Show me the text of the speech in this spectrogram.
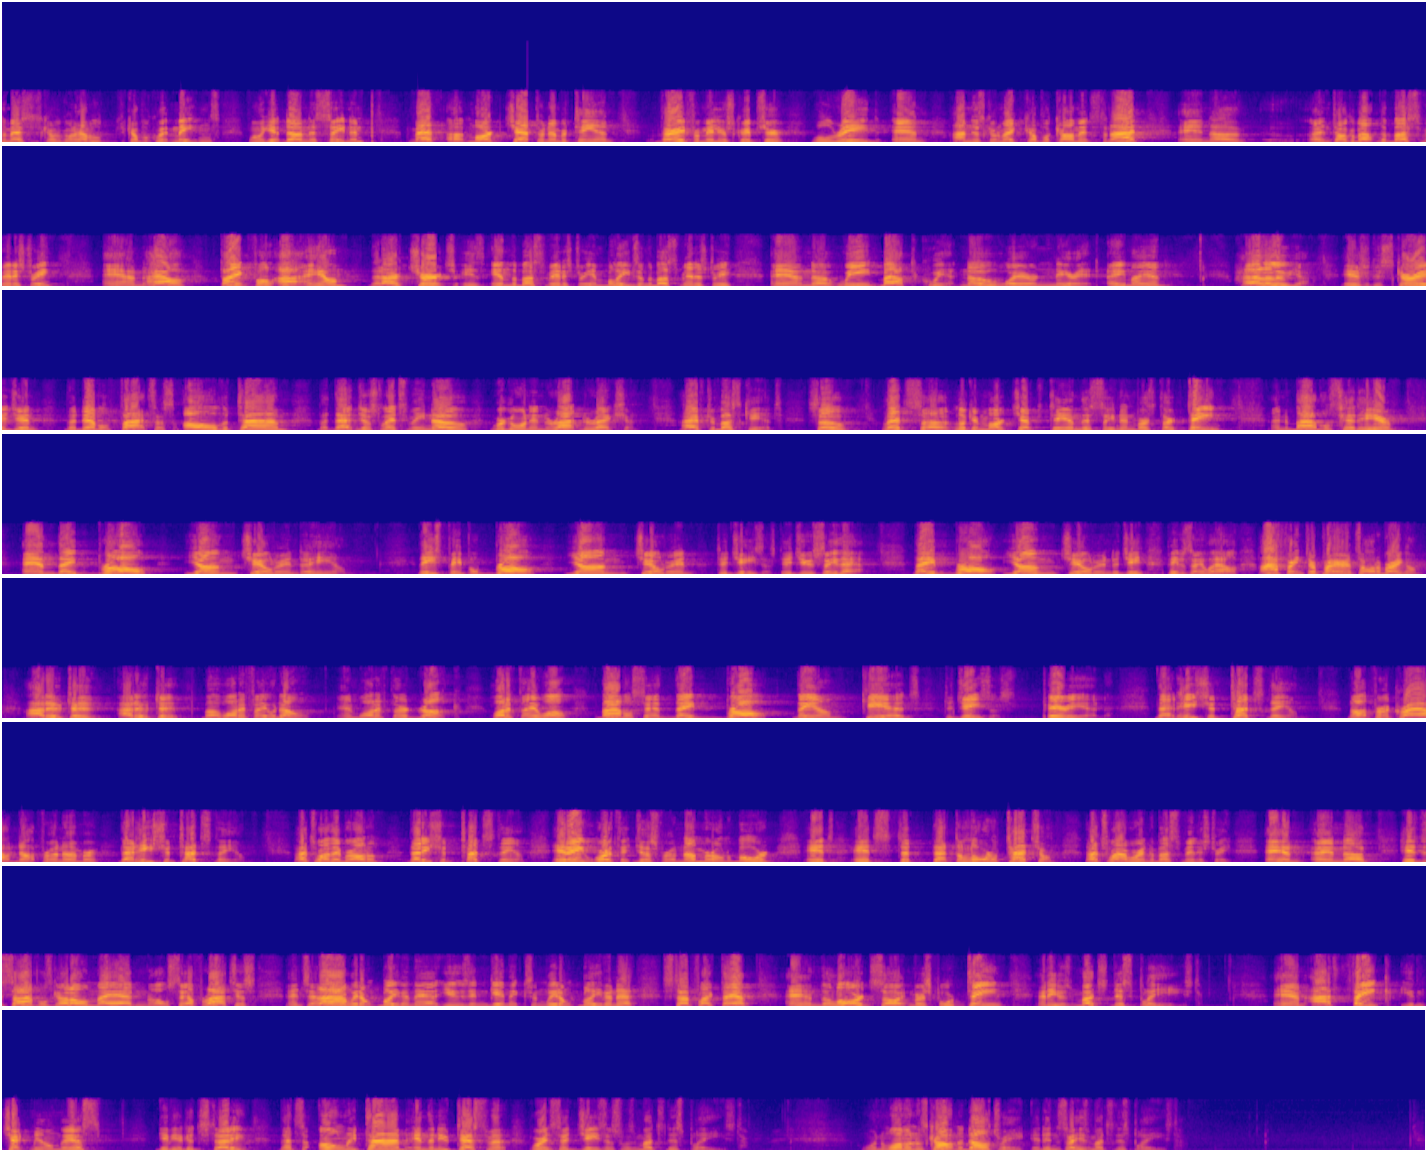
the message because we're going to have a couple quick meetings when we get done this evening. Math, uh, Mark chapter number 10, very familiar scripture. We'll read, and I'm just going to make a couple of comments tonight and, uh, and talk about the bus ministry and how thankful I am that our church is in the bus ministry and believes in the bus ministry, and uh, we ain't about to quit. Nowhere near it. Amen. Hallelujah. It's discouraging. The devil fights us all the time, but that just lets me know we're going in the right direction after bus kids. So let's uh, look in Mark chapter 10 this evening, verse 13. And the Bible said here, and they brought young children to him. These people brought young children to Jesus. Did you see that? They brought young children to Jesus. People say, well, I think their parents ought to bring them. I do too. I do too. But what if they don't? And what if they're drunk? What if they won't? The Bible said they brought them kids to Jesus. Period. That he should touch them. Not for a crowd, not for a number, that he should touch them. That's why they brought them that he should touch them. It ain't worth it just for a number on the board. It's, it's to, that the Lord will touch them. That's why we're in the bus ministry. And, and uh, his disciples got all mad and all self righteous and said, Ah, we don't believe in that, using gimmicks, and we don't believe in that, stuff like that. And the Lord saw it in verse 14, and he was much displeased. And I think, you can check me on this, give you a good study. That's the only time in the New Testament where it said Jesus was much displeased. When the woman was caught in adultery, it didn't say he's much displeased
